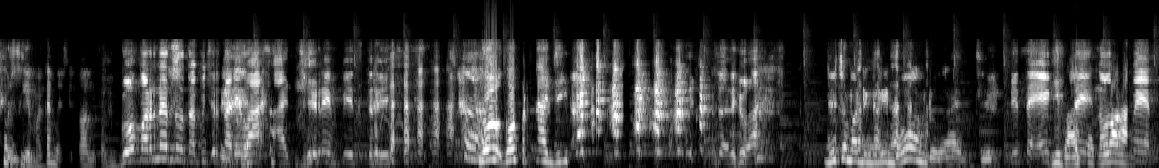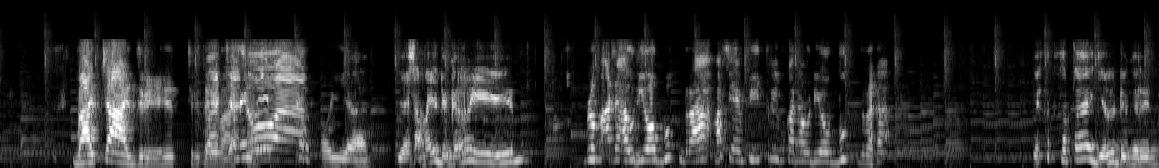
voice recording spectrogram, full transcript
Terus gimana kan gak sih tonton? Gua pernah tuh tapi cerita dewasa anjir MP3. gue gue pernah anjing cerita dewasa dia cuma dengerin doang dong anjir di TXT Dibaca doang. Notepad. Baca anjir ceritanya Baca Mas. doang. Oh iya, ya sama aja dengerin. Belum ada audiobook, Ndra. Masih MP3 bukan audiobook, Ndra. Ya kan tetap aja lu dengerin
